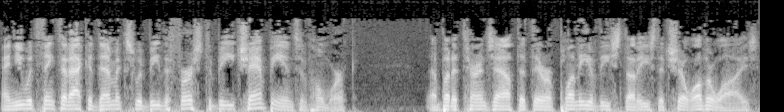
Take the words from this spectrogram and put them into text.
and you would think that academics would be the first to be champions of homework, uh, but it turns out that there are plenty of these studies that show otherwise.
